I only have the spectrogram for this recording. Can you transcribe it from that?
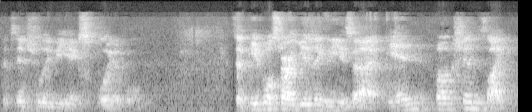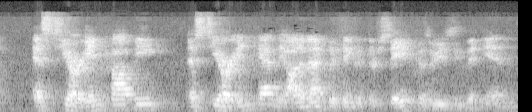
potentially be exploitable. So people start using these uh, in functions like strncopy, strncat, and they automatically think that they're safe because they're using the in,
